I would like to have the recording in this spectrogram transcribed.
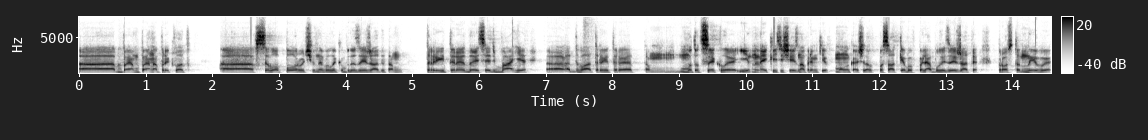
е, БМП, наприклад. Е, В село поруч в невелике буде заїжджати там 3-10 баги, 2-3 там мотоцикли, і на якийсь ще із напрямків, мовно кажучи, в посадки або в поля будуть заїжджати просто ниви,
